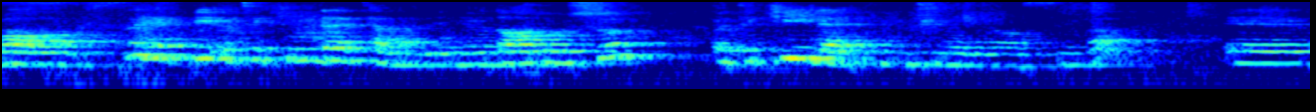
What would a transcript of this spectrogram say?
bağlantısı hep bir ötekinde temelleniyor. Daha doğrusu ötekiyle mümkün oluyor aslında. Ee,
